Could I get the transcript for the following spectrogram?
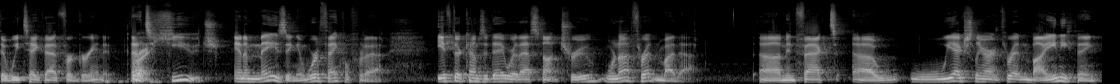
that we take that for granted. That's right. huge and amazing, and we're thankful for that. If there comes a day where that's not true, we're not threatened by that. Um, in fact, uh, we actually aren't threatened by anything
